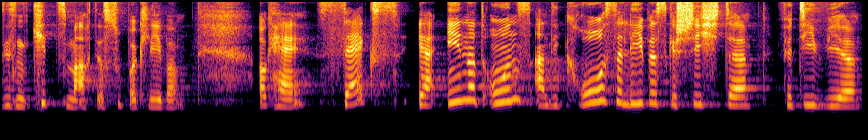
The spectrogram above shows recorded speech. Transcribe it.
diesen Kit macht, der Superkleber. Okay, Sex erinnert uns an die große Liebesgeschichte, für die wir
